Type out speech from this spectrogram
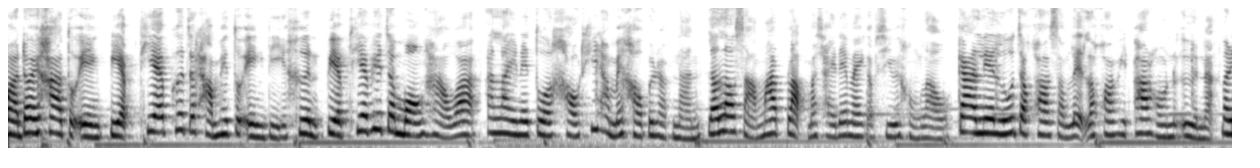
มาด้อยค่าตัวเอง เปรียบเทียบเพื่อจะทำให้ตัวเองดีขึ้น เปรียบเทียบที่จะมองหาว่าอะไรในตัวเขาที่ทำให้เขาเป็นแบบนั้น แล้วเราสามารถปรับมาใช้ได้ไหมกับชีวิตของเรา การเรียนรู้จากความสำเร็จและความผิดพลาดของคนอื่นน่ะมัน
